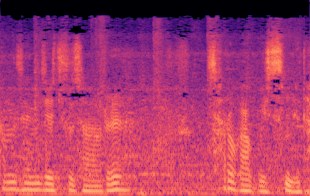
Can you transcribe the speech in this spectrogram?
항생제 주사를 사러 가고 있습니다.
